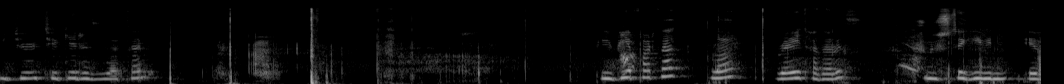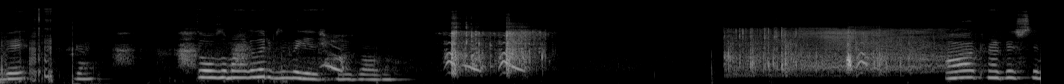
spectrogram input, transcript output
videoyu çekeriz zaten. PvP yaparsak raid atarız. Şu üstteki bin eve falan. İşte o zamana kadar bizim de gelişmemiz lazım. Aa arkadaşlar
